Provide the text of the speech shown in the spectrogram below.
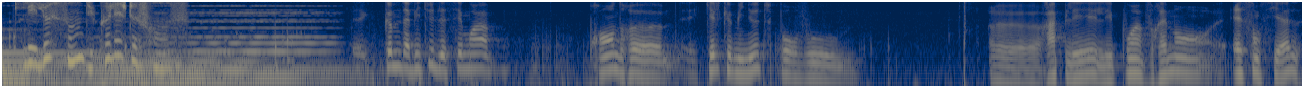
Les leçons du Collège de France. Comme d'habitude, laissez-moi prendre euh, quelques minutes pour vous euh, rappeler les points vraiment essentiels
